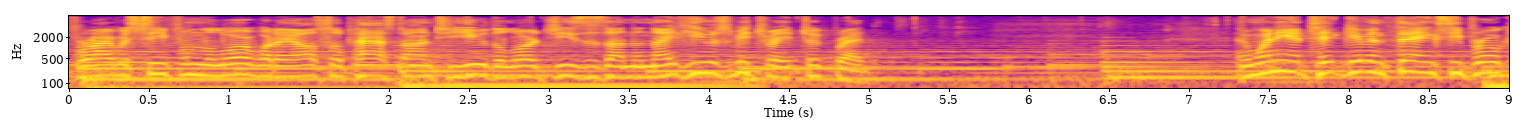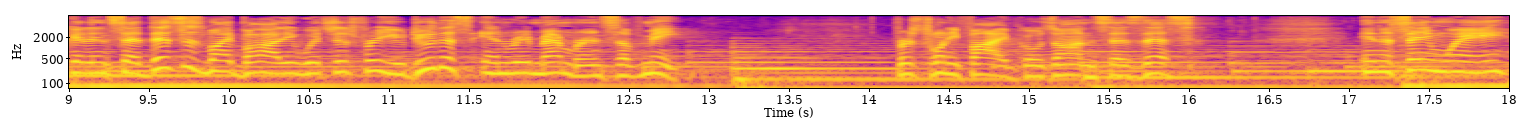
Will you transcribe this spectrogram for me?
For I received from the Lord what I also passed on to you. The Lord Jesus, on the night he was betrayed, took bread. And when he had t- given thanks, he broke it and said, This is my body, which is for you. Do this in remembrance of me. Verse 25 goes on and says this In the same way,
